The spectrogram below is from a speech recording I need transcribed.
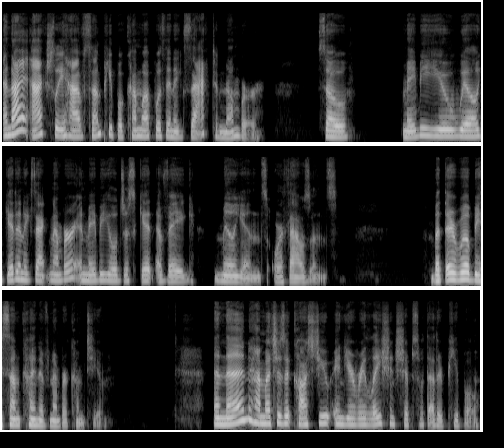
And I actually have some people come up with an exact number. So maybe you will get an exact number and maybe you'll just get a vague millions or thousands. But there will be some kind of number come to you. And then how much does it cost you in your relationships with other people?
